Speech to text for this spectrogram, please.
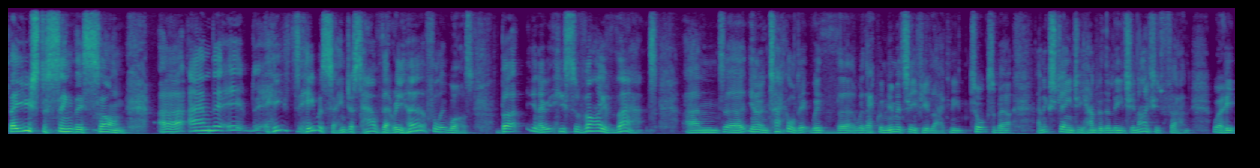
they used to sing this song, Uh, and it, he he was saying just how very hurtful it was, but you know he survived that, and uh, you know and tackled it with uh, with equanimity, if you like. And he talks about an exchange he had with a Leeds United fan where he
